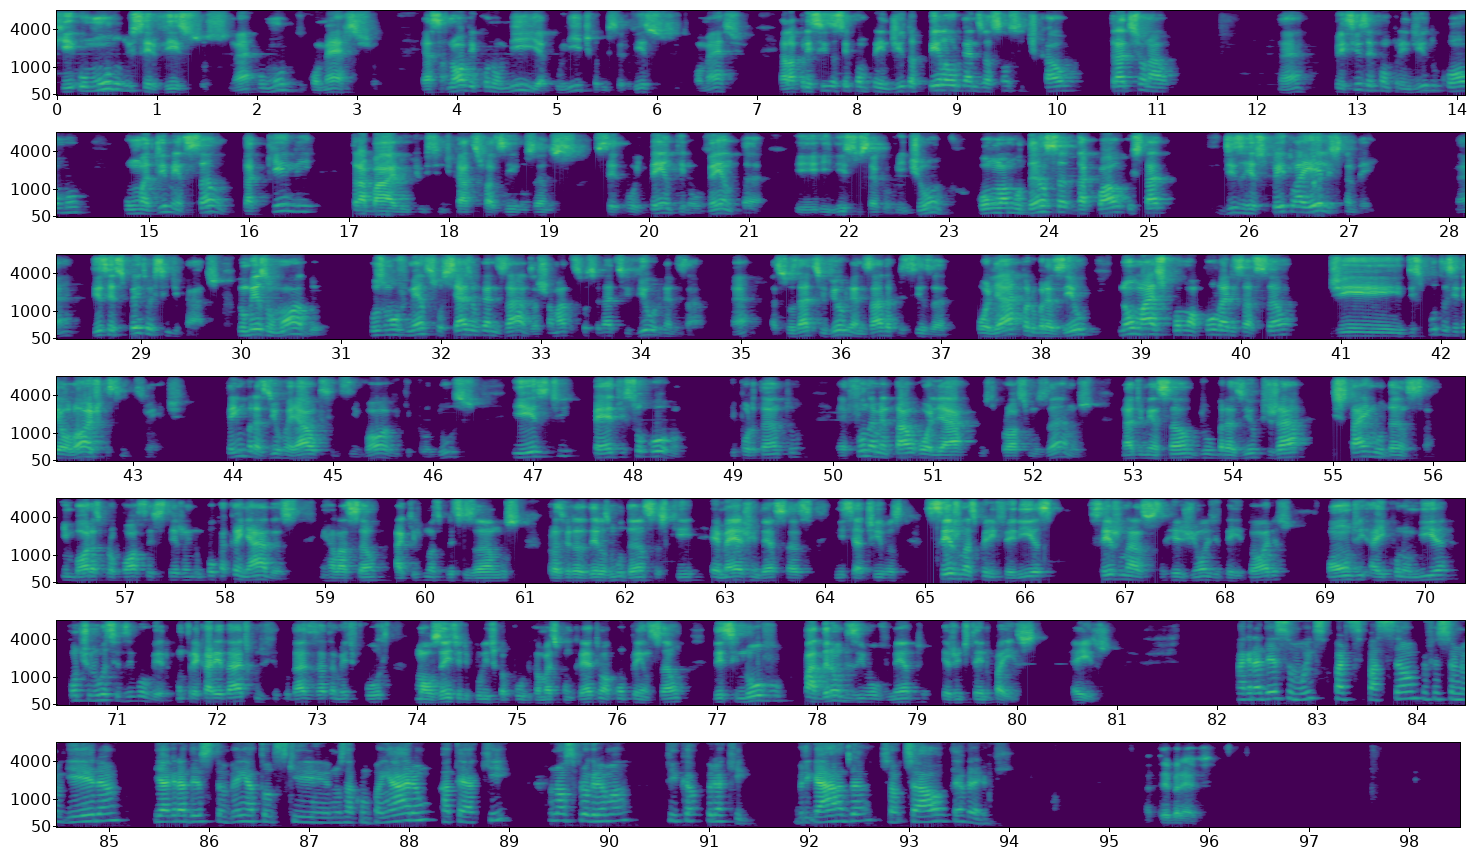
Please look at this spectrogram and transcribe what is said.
que o mundo dos serviços, né, o mundo do comércio, essa nova economia política dos serviços e do comércio, ela precisa ser compreendida pela organização sindical tradicional. Né? Precisa ser compreendido como uma dimensão daquele trabalho que os sindicatos faziam nos anos 80 e 90 e início do século 21, como uma mudança da qual está diz respeito a eles também, né? diz respeito aos sindicatos. Do mesmo modo, os movimentos sociais organizados, a chamada sociedade civil organizada. Né? A sociedade civil organizada precisa olhar para o Brasil não mais como uma polarização de disputas ideológicas, simplesmente. Tem um Brasil real que se desenvolve, que produz, e este pede socorro. E, portanto, é fundamental olhar nos próximos anos na dimensão do Brasil que já está em mudança, embora as propostas estejam ainda um pouco acanhadas em relação àquilo que nós precisamos para as verdadeiras mudanças que emergem dessas iniciativas, sejam nas periferias, sejam nas regiões e territórios, onde a economia continua a se desenvolver, com precariedade, com dificuldades, exatamente por uma ausência de política pública mais concreta e uma compreensão desse novo padrão de desenvolvimento que a gente tem no país. É isso. Agradeço muito a participação, professor Nogueira, e agradeço também a todos que nos acompanharam até aqui. O nosso programa fica por aqui. Obrigada, tchau, tchau, até breve. Até breve.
